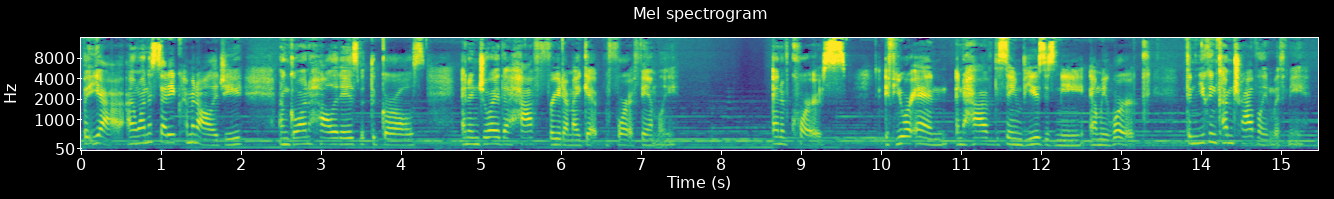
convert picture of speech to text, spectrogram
But yeah, I want to study criminology and go on holidays with the girls and enjoy the half freedom I get before a family. And of course, if you're in and have the same views as me and we work, then you can come traveling with me.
